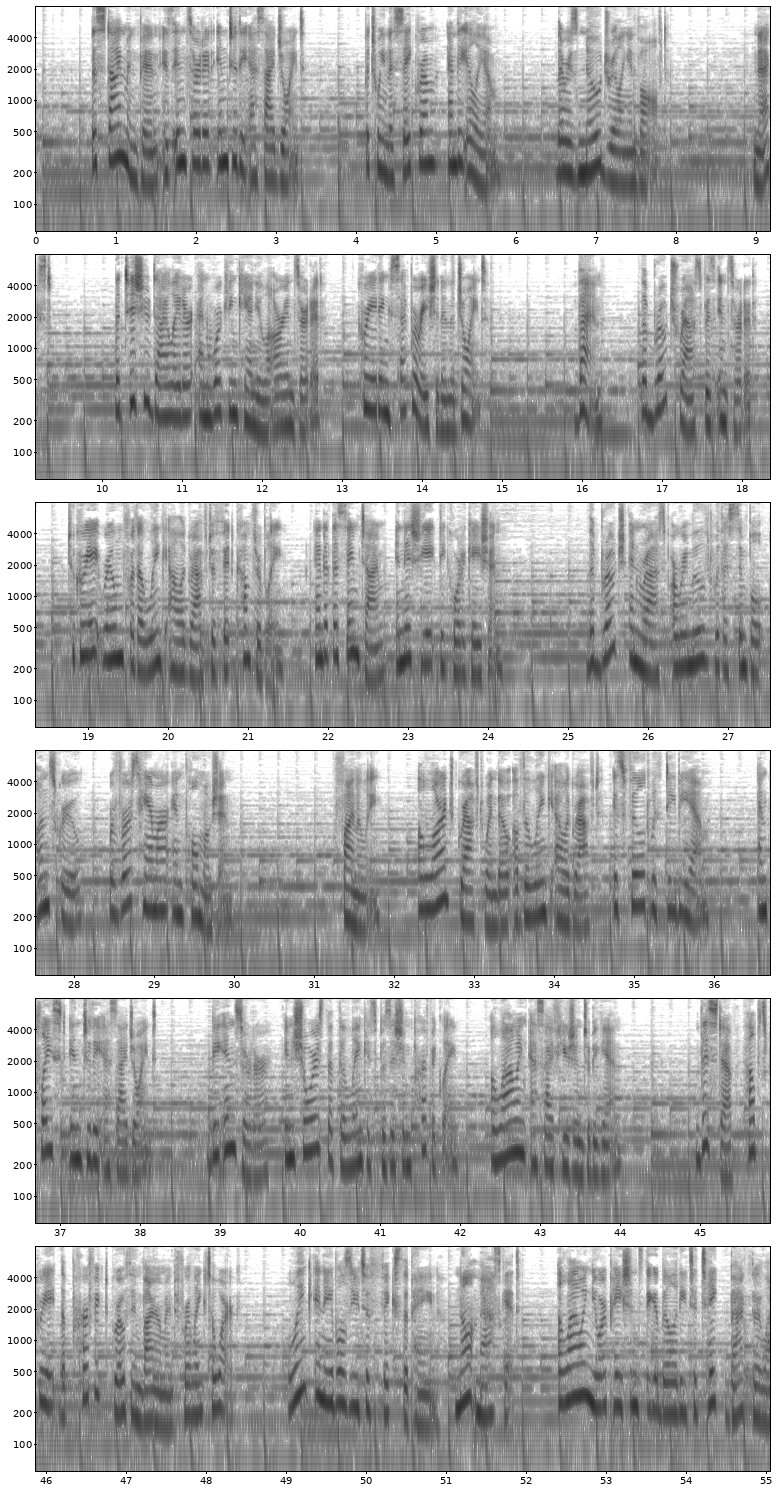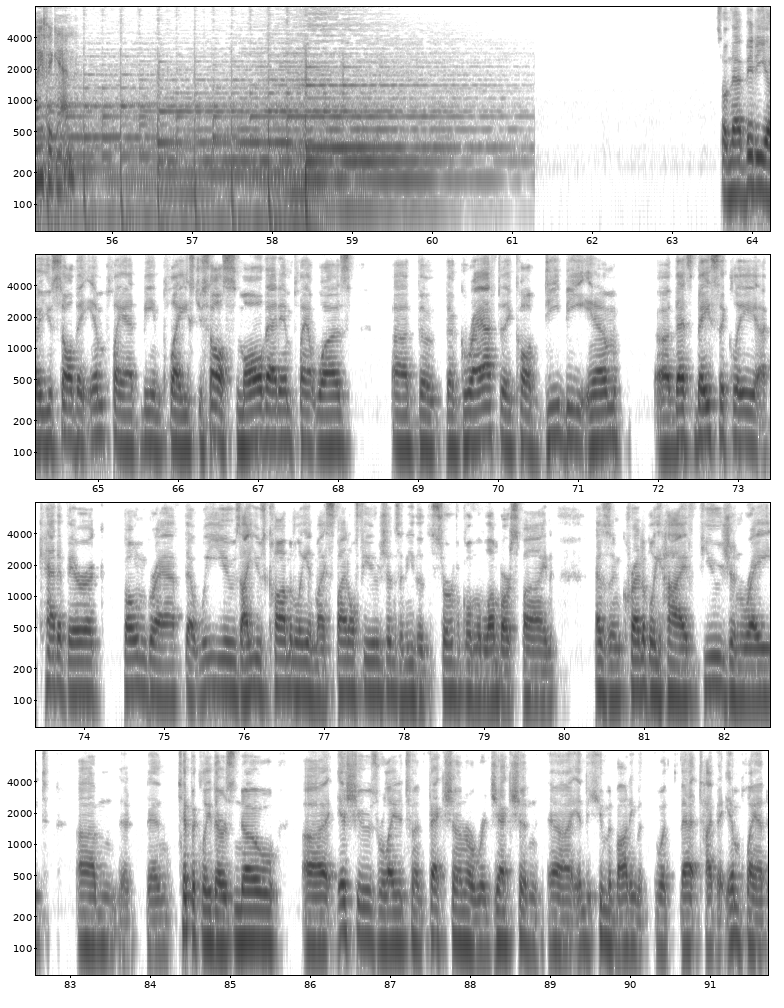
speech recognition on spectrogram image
the Steinmann pin is inserted into the SI joint, between the sacrum and the ilium. There is no drilling involved. Next, the tissue dilator and working cannula are inserted, creating separation in the joint. Then, the broach rasp is inserted to create room for the LinQ allograft to fit comfortably and at the same time initiate decortication. The broach and rasp are removed with a simple unscrew, reverse hammer, and pull motion. Finally, a large graft window of the LinQ allograft is filled with DBM and placed into the SI joint. The inserter ensures that the LinQ is positioned perfectly, allowing SI fusion to begin. This step helps create the perfect growth environment for LinQ to work. LinQ enables you to fix the pain, not mask it, allowing your patients the ability to take back their life again. So in that video, you saw the implant being placed. You saw how small that implant was uh, the the graft they call DBM. Uh, that's basically a cadaveric bone graft that we use. I use commonly in my spinal fusions and either the cervical or the lumbar spine. Has an incredibly high fusion rate, um, and typically there's no uh, issues related to infection or rejection uh, in the human body with with that type of implant.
